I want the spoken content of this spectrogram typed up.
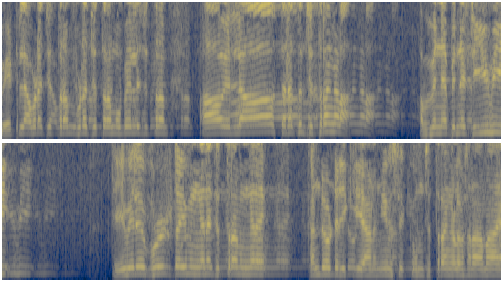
വീട്ടിൽ അവിടെ ചിത്രം ഇവിടെ ചിത്രം മൊബൈലിൽ ചിത്രം ആ എല്ലാ സ്ഥലത്തും ചിത്രങ്ങളാ. അപ്പൊ പിന്നെ പിന്നെ ടി വി. ടി വിയിൽ ഫുൾ ടൈം ഇങ്ങനെ ചിത്രം ഇങ്ങനെ കണ്ടുകൊണ്ടിരിക്കുകയാണ്. മ്യൂസിക്കും ചിത്രങ്ങളും ഹറാമായ.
